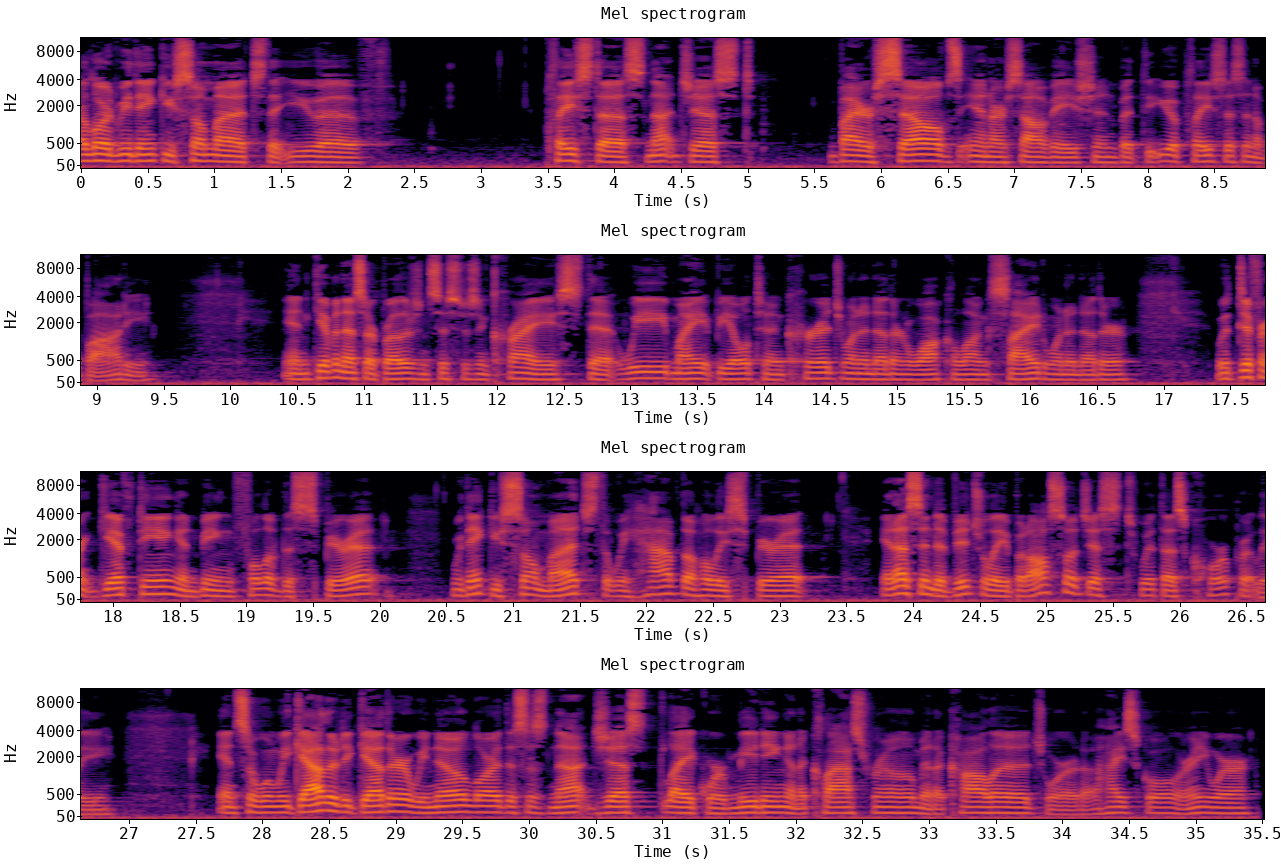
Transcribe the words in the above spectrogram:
Our Lord, we thank you so much that you have placed us not just by ourselves in our salvation, but that you have placed us in a body and given us our brothers and sisters in Christ that we might be able to encourage one another and walk alongside one another with different gifting and being full of the Spirit. We thank you so much that we have the Holy Spirit in us individually, but also just with us corporately. And so when we gather together, we know, Lord, this is not just like we're meeting in a classroom at a college or at a high school or anywhere.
